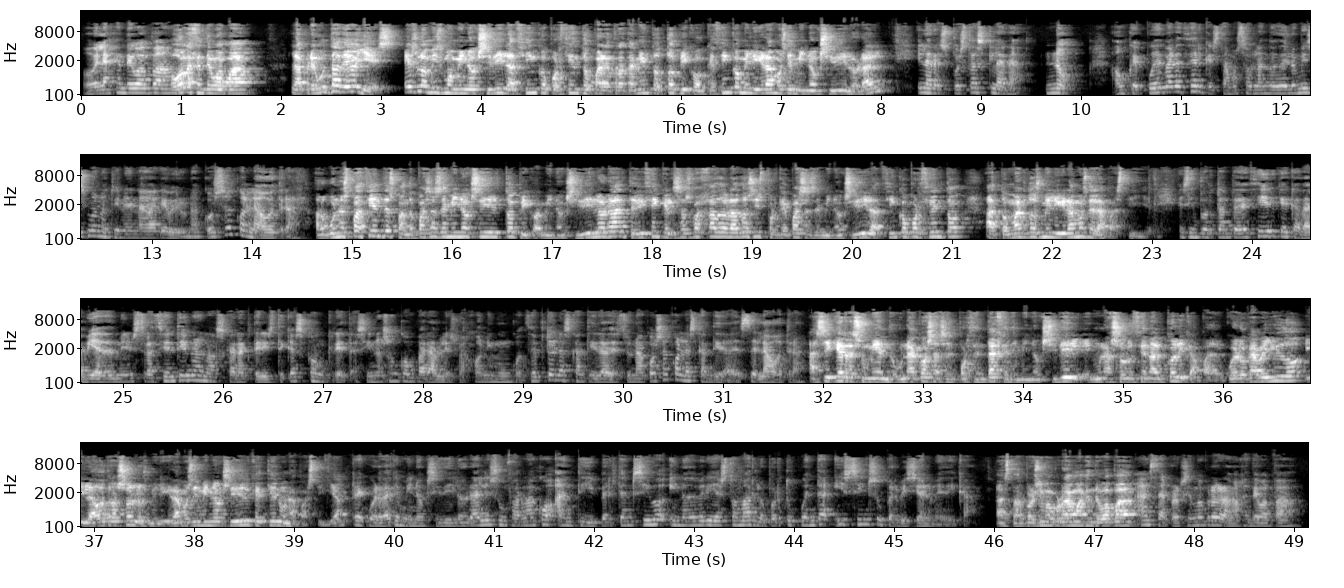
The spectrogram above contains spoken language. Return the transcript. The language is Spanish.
Hola, gente guapa. Hola, gente guapa. La pregunta de hoy es, ¿es lo mismo minoxidil al 5% para tratamiento tópico que 5 miligramos de minoxidil oral? Y la respuesta es clara, no. Aunque puede parecer que estamos hablando de lo mismo, no tiene nada que ver una cosa con la otra. Algunos pacientes cuando pasas de minoxidil tópico a minoxidil oral te dicen que les has bajado la dosis porque pasas de minoxidil al 5% a tomar 2 miligramos de la pastilla. Es importante decir que cada vía de administración tiene unas características concretas y no son comparables bajo ningún concepto las cantidades de una cosa con las cantidades de la otra. Así que resumiendo, una cosa es el porcentaje de minoxidil en una solución alcohólica para el cuero cabelludo y la otra son los miligramos de minoxidil que tiene una pastilla. Recuerda que minoxidil oral es un fármaco antihipertensivo y no deberías tomarlo por tu cuenta y sin supervisión médica. Hasta el próximo programa, gente guapa. Hasta el próximo programa, gente guapa.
